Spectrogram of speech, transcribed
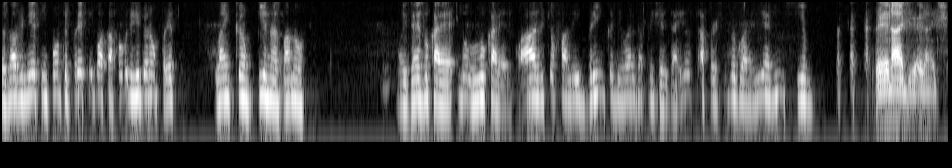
Às 9h30 tem Ponte Preta e Botafogo de Ribeirão Preto, lá em Campinas, lá no Moisés Lucarelli. Quase que eu falei brinca de hora da princesa. Daí a torcida do Guarani ia vir em cima. Verdade, verdade.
